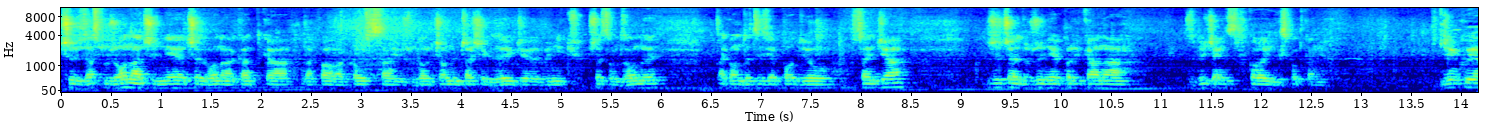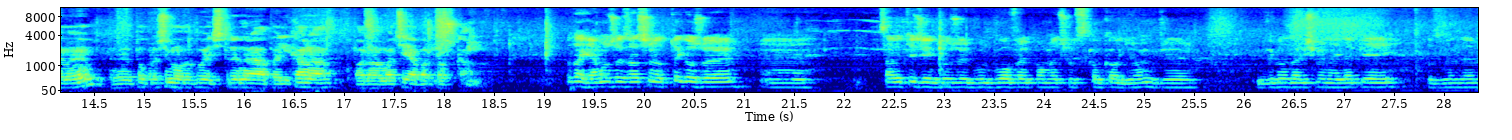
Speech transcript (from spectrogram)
czy zasłużona, czy nie, czerwona kartka dla Pawła Kolsa już w doliczonym czasie gry, gdzie wynik przesądzony. Taką decyzję podjął sędzia. Życzę drużynie Pelikana zwycięstw w kolejnych spotkaniach. Dziękujemy. Y, Poprosimy o wypowiedź trenera Pelikana, pana Macieja Bartoszka. No tak, ja może zacznę od tego, że e, cały tydzień duży ból głowy po meczu z Concordią, gdzie wyglądaliśmy najlepiej pod względem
